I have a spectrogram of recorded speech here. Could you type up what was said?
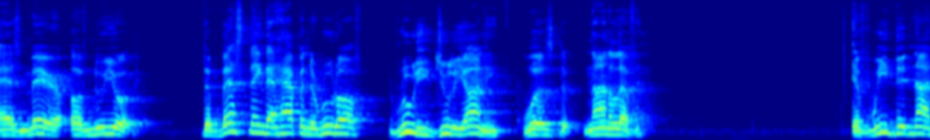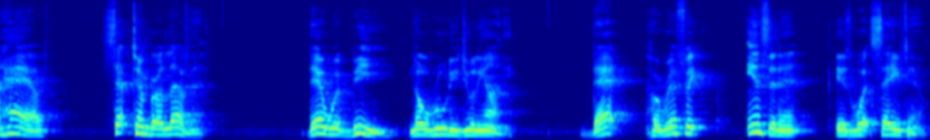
as mayor of New York. The best thing that happened to Rudolph Rudy Giuliani was the 9 11. If we did not have September 11th, there would be no Rudy Giuliani. That horrific incident is what saved him.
